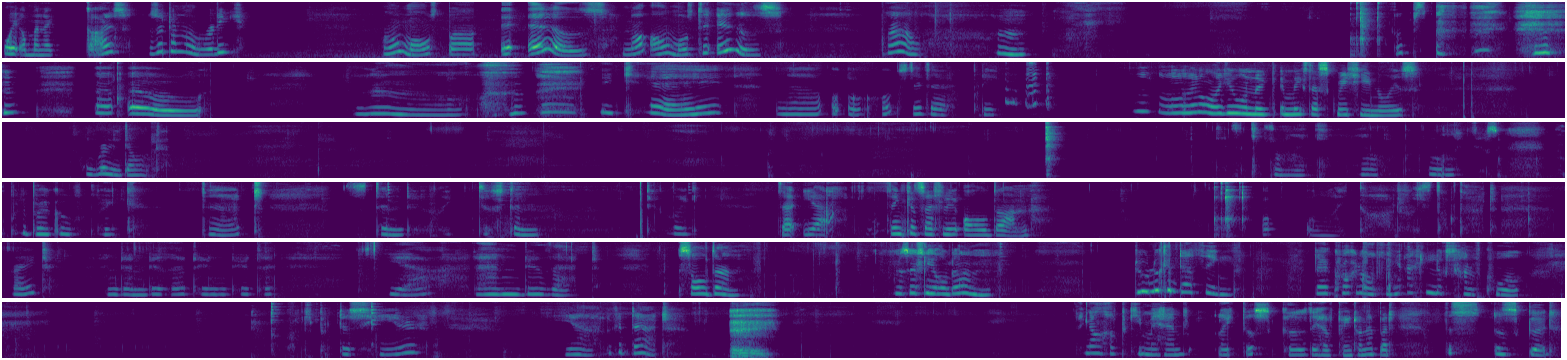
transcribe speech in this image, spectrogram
wait a minute. Guys, is it done already? Almost, but it is. Not almost, it is. Wow. Hmm. Oops. Uh-oh. No. okay. Now, uh-oh. Oh, stay there, buddy. Oh, I don't like it when it makes that squishy noise. I really don't. Just keeps on like, you know, put it like this. And put it back over like that. Then do like this, then do like that. Yeah, I think it's actually all done. Oh, oh my god, please stop. Right? And then do that, and do that. Yeah, then do that. It's all done. It's actually all done. Dude, look at that thing. That crocodile thing it actually looks kind of cool. Let's put this here. Yeah, look at that. I think I'll have to keep my hand like this because they have paint on it, but this is good.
